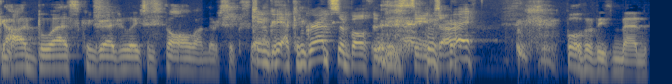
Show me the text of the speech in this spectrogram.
God bless. Congratulations to all on their success. Congra- yeah, congrats to both of these teams. All right, Both of these men.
